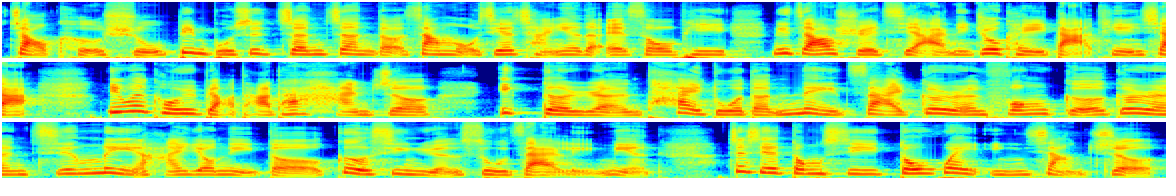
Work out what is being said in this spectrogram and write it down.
教科书，并不是真正的像某些产业的 SOP，你只要学起来，你就可以打天下。因为口语表达它含着一个人太多的内在、个人风格、个人经历，还有你的个性元素在里面，这些东西都会影响着。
